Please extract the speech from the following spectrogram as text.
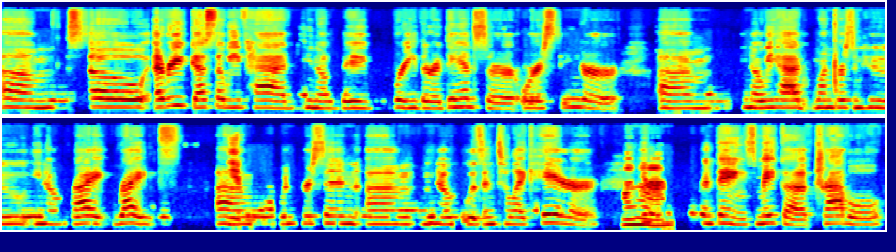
Um, so every guest that we've had, you know, they were either a dancer or a singer. Um, you know, we had one person who, you know, write writes. Um, Yeah. one person, um, you know, who was into like hair, you Mhm. know, different things, makeup, travel,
